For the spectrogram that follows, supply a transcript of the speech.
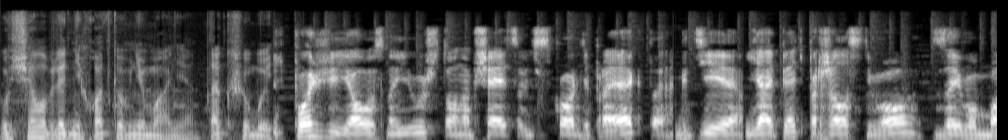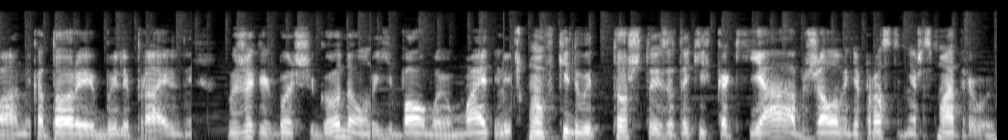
У чела, блядь, нехватка внимания, так что быть. Позже я узнаю, что он общается в дискорде проекта, где я опять поржал с него за его баны, которые были правильные. Уже как больше года он ебал мою мать. Он вкидывает то, что из-за таких, как я, обжалования просто не рассматривают.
